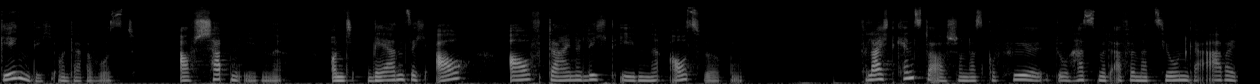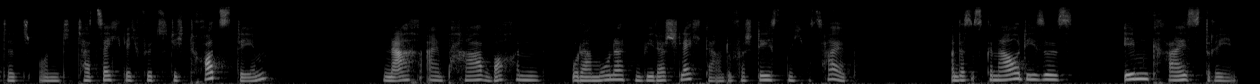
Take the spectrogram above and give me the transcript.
gegen dich unterbewusst auf Schattenebene und werden sich auch auf deine Lichtebene auswirken. Vielleicht kennst du auch schon das Gefühl, du hast mit Affirmationen gearbeitet und tatsächlich fühlst du dich trotzdem nach ein paar Wochen oder Monaten wieder schlechter und du verstehst nicht weshalb. Und das ist genau dieses im Kreis drehen.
